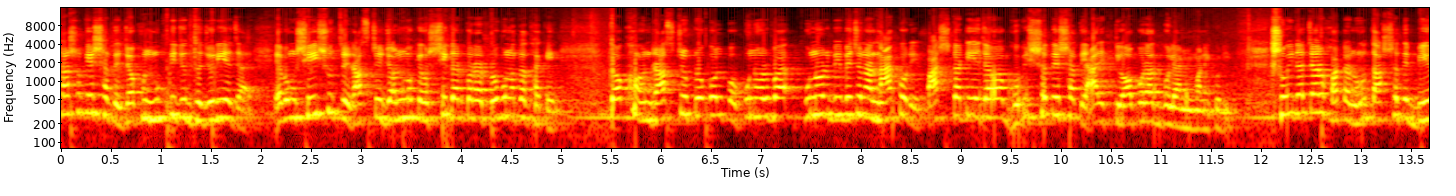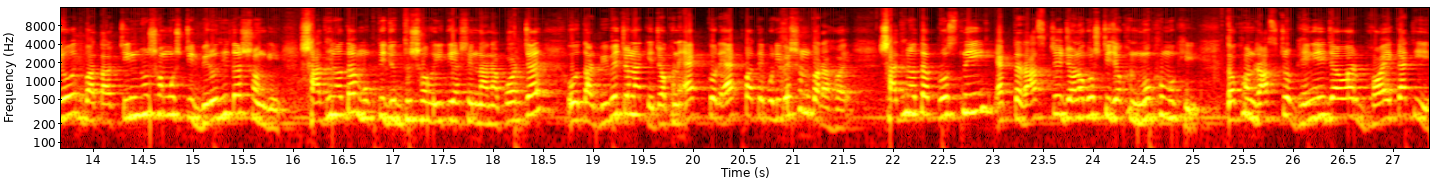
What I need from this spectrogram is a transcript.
শাসকের সাথে যখন মুক্তিযুদ্ধ জড়িয়ে যায় এবং সেই সূত্রে রাষ্ট্রের জন্মকে অস্বীকার করার প্রবণতা থাকে, তখন রাষ্ট্র প্রকল্প পুনর্বা, পুনর্বিবেচনা না করে পাশ কাটিয়ে যাওয়া ভবিষ্যতের সাথে আরেকটি অপরাধ বলে আমি মনে করি। স্বৈরাচার হটানো, তার সাথে বিরোধ বা তার চিহ্ন সমষ্টির বিরোধিতার সঙ্গে স্বাধীনতা, মুক্তিযুদ্ধ সহ ইতিহাসের নানা পর্যায় ও তার বিবেচনাকে যখন এক করে এক পাতে পরিবেশন করা হয়, স্বাধীনতা প্রশ্নেই একটা রাষ্ট্রের জনগোষ্ঠী যখন মুখোমুখি, তখন রাষ্ট্র ভেঙে যাওয়ার ভয় কাটিয়ে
